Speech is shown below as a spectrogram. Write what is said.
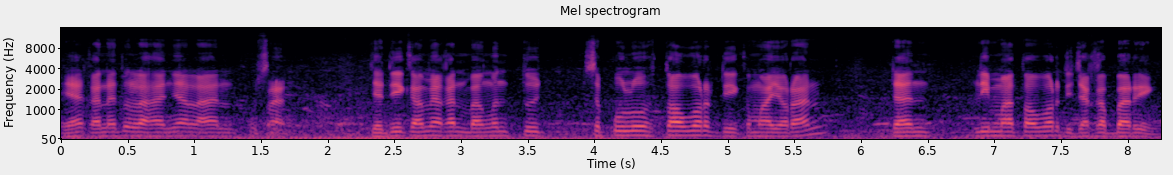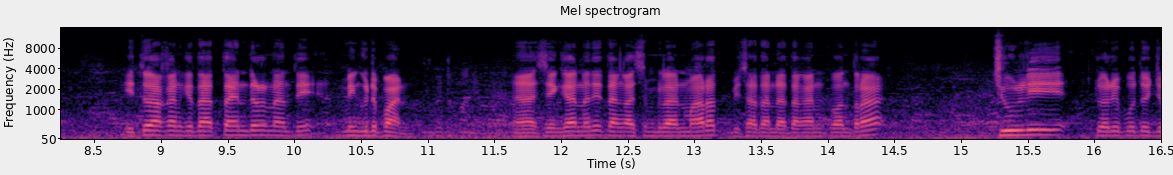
ya karena itu lahannya lahan pusat. Jadi kami akan bangun 10 tower di Kemayoran dan 5 tower di Jakabaring. Itu akan kita tender nanti minggu depan. Nah, sehingga nanti tanggal 9 Maret bisa tanda tangan kontrak, Juli 2017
